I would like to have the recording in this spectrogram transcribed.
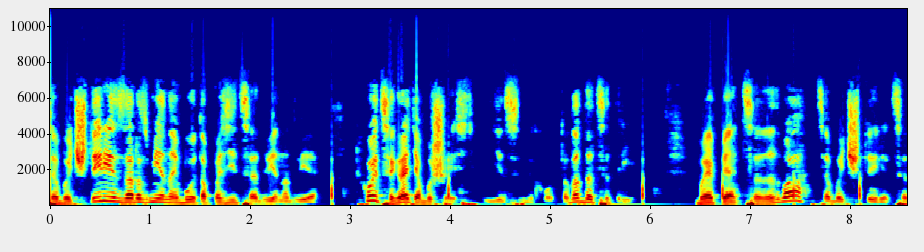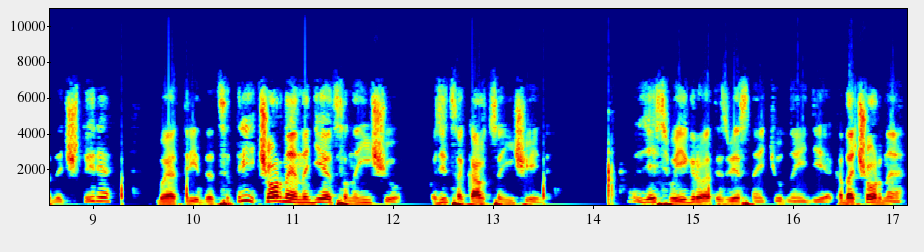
cb4 из-за размена и будет оппозиция 2 на 2. Приходится играть аб6, единственный ход. Тогда dc3. b5, cd2, cb4, cd4, b3, dc3. Черные надеются на ничью. Позиция кажется ничейной. Здесь выигрывает известная этюдная идея. Когда черные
